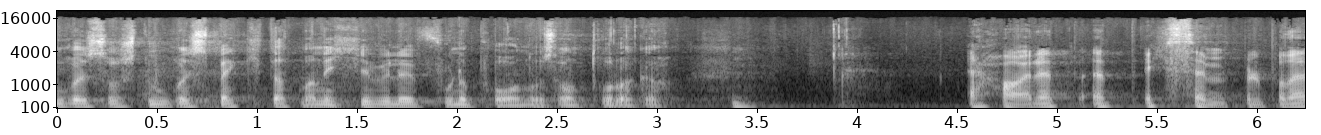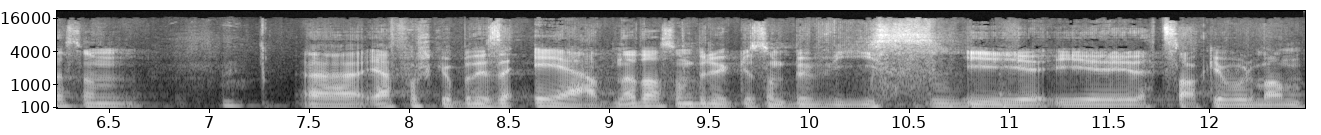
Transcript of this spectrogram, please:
ordet så stor respekt at man ikke ville funnet på noe sånt, tror dere? Jeg har et, et eksempel på det som uh, Jeg forsker på disse edene da, som brukes som bevis i, i rettssaker hvor man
